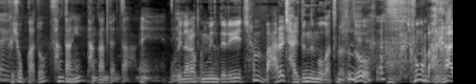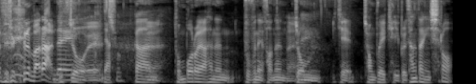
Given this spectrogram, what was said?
네. 그 효과도 상당히 음. 반감된다. 네. 네. 우리나라 국민들이 참 말을 잘 듣는 것 같으면서도 정말 말을 안 들을 때는 말을 안 네. 듣죠. 예. 그렇죠. 약간 네. 돈 벌어야 하는 부분에서는 네. 좀 이렇게 정부의 개입을 상당히 싫어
